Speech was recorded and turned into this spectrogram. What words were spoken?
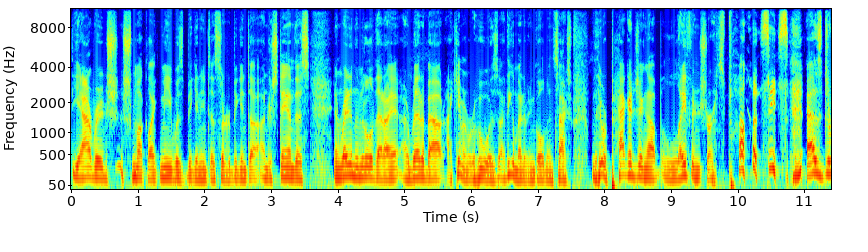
the average schmuck like me was beginning to sort of begin to understand this. And right in the middle of that, I, I read about I can't remember who was. I think it might have been Goldman Sachs. They were packaging up life insurance policies as derivatives.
